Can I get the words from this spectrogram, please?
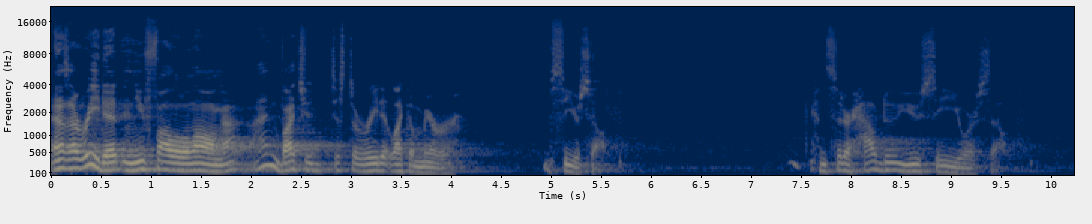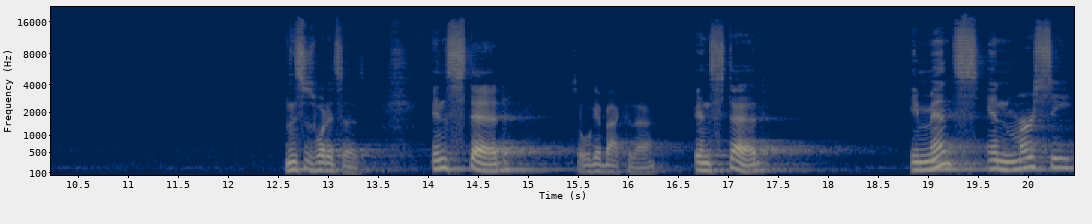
And as I read it and you follow along, I, I invite you just to read it like a mirror. See yourself. Consider how do you see yourself? And this is what it says. Instead, so we'll get back to that. Instead, immense in mercy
